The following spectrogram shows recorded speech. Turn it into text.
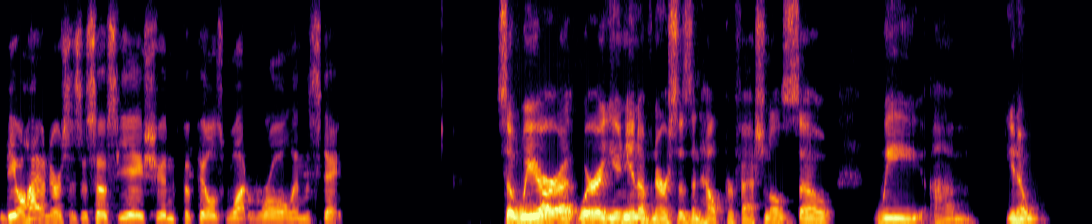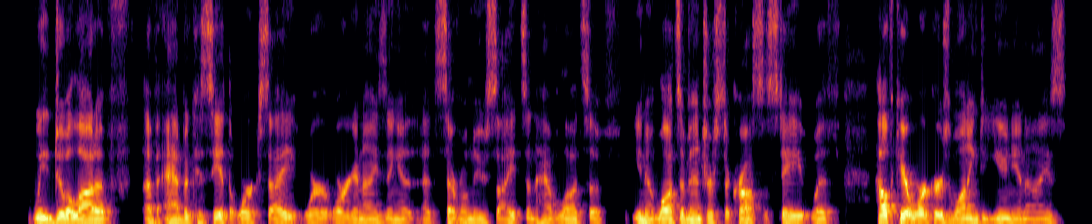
the Ohio Nurses Association fulfills what role in the state? So we are a, we're a union of nurses and health professionals. So we um, you know we do a lot of of advocacy at the work site. We're organizing at, at, several new sites and have lots of you know lots of interest across the state with healthcare workers wanting to unionize.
